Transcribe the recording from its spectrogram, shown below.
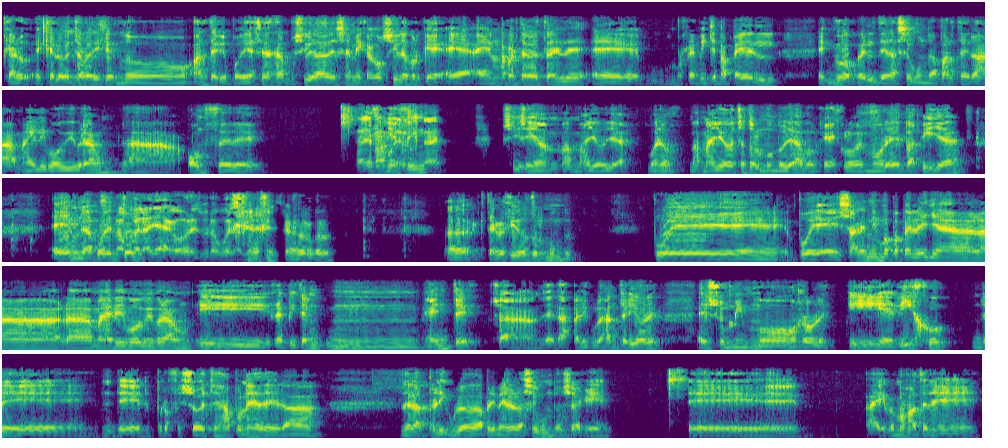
Claro, es que lo que estaba diciendo antes, que podría ser esa posibilidad de ese Mecha Godzilla, porque eh, en una parte del trailer eh, repite papel, el mismo papel de la segunda parte de la Miley Bobby Brown, la 11 de. Está ¿eh? Sí, sí, más mayor ya. Bueno, más mayor está todo el mundo ya, porque Chloe More, Patilla, es una cuarentona. Es una abuela ya, ahora es una abuela. claro, claro. Ah, está creciendo todo el mundo. Pues, pues sale el mismo papel ella, la, la Mary Bobby Brown, y repiten mm, gente, o sea, de las películas anteriores, en sus mismos roles. Y el hijo de, del profesor este japonés de la, de las películas, la primera y la segunda, o sea que eh, ahí vamos a tener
